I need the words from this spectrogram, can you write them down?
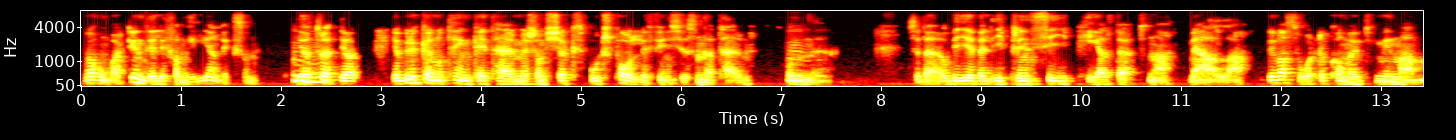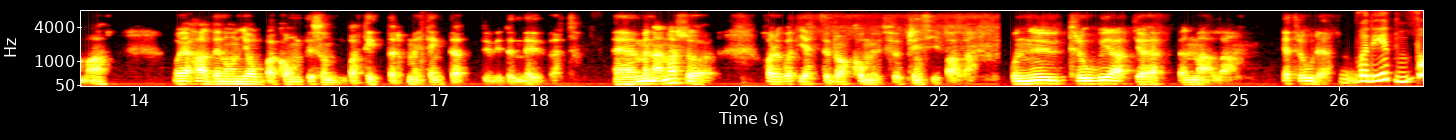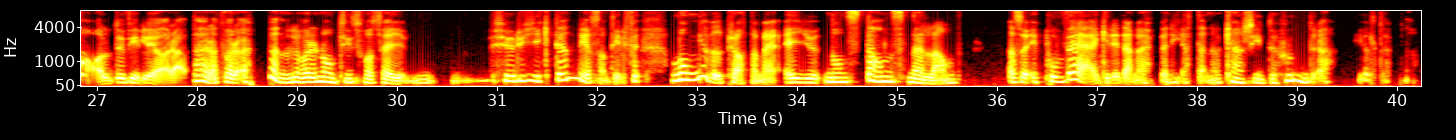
och hon vart ju en del i familjen liksom. Mm. Jag tror att jag, jag brukar nog tänka i termer som köksbordspoly finns ju sån där term. Hon, Mm. Sådär. Och vi är väl i princip helt öppna med alla. Det var svårt att komma ut för min mamma. Och jag hade någon jobbarkompis som bara tittade på mig och tänkte att du är dum i huvudet. Eh, Men annars så har det gått jättebra att komma ut för i princip alla. Och nu tror jag att jag är öppen med alla. Jag tror det. Var det ett val du ville göra? Det här att vara öppen? Eller var det någonting som var så här, hur gick den resan till? För många vi pratar med är ju någonstans mellan, alltså är på väg i det där med öppenheten och kanske inte hundra helt öppna.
